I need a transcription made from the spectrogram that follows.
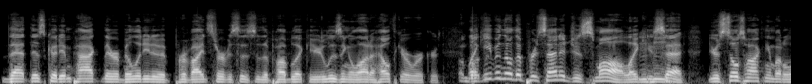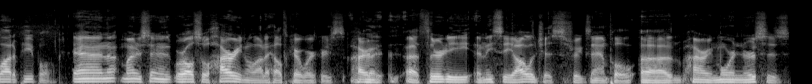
that this could impact their ability to provide services to the public? You're losing a lot of healthcare workers. Like even though the percentage is small, like you said, you're still talking about a lot of people. And my understanding is that we're also hiring a lot of healthcare workers, hiring uh, 30 anesthesiologists, for example, uh, hiring more nurses.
